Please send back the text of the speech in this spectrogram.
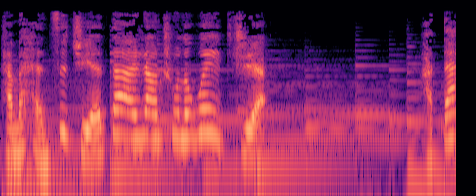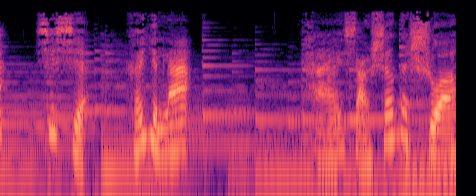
他们很自觉的让出了位置。好的，谢谢，可以啦。凯小声的说。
